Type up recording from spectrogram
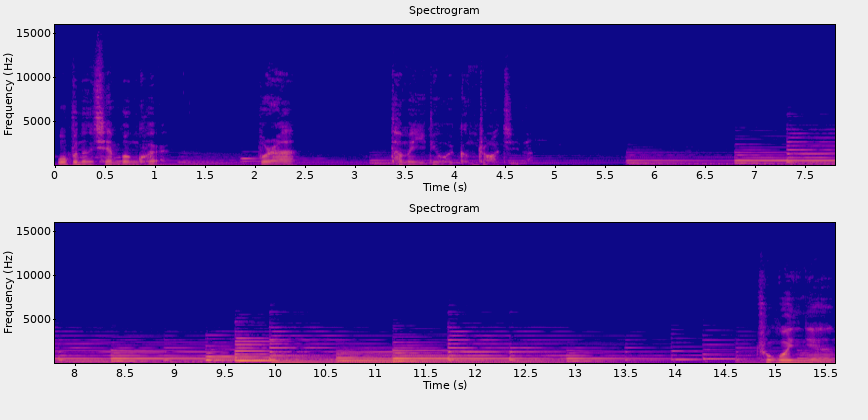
我不能先崩溃，不然，他们一定会更着急的。出国一年，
